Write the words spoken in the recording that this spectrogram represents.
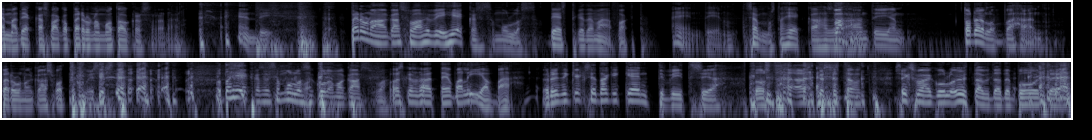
En mä tiedä, kasvaako peruna motocross-radalla. en tiedä. Perunahan kasvaa hyvin hiekkaisessa mullassa. Tiesittekö tämä fakta? En tiedä, mutta semmoista hiekkaahan se vähän tiedän, todella vähän perunan kasvattamisesta. Mutta hiekkaisessa mullassa kuulemma kasvaa. Voisiko sanoa, että jopa liian vähän? Yritin keksiä jotakin kenttivitsiä tuosta äskeisestä, mutta siksi mä en kuullut yhtään, mitä te puhuitte.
